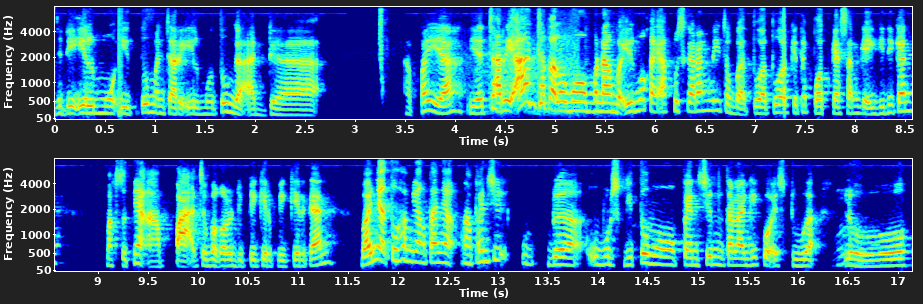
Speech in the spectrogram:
Jadi ilmu itu mencari ilmu tuh nggak ada apa ya? Ya cari aja kalau mau menambah ilmu kayak aku sekarang nih coba tua-tua kita podcastan kayak gini kan maksudnya apa? Coba kalau dipikir-pikir kan banyak tuh ham yang tanya, ngapain sih udah umur segitu mau pensiun ntar lagi kok S2? Loh,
